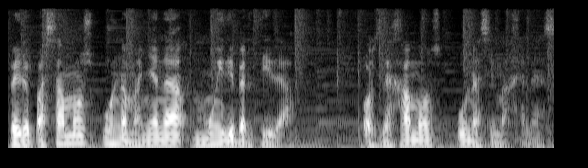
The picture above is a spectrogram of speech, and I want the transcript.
pero pasamos una mañana muy divertida. Os dejamos unas imágenes.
